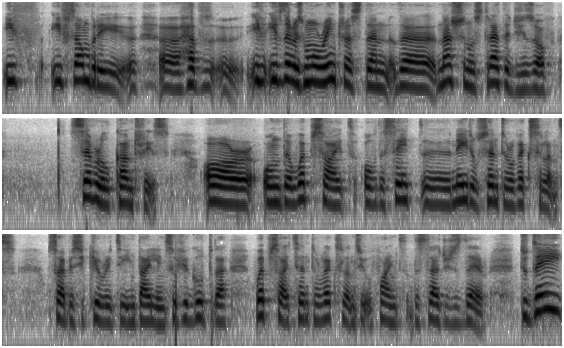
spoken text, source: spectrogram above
if, if somebody uh, have, uh, if, if there is more interest than the national strategies of several countries, are on the website of the uh, NATO Center of Excellence, cybersecurity in Tallinn. So if you go to the website Center of Excellence, you'll find the strategies there. Today,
